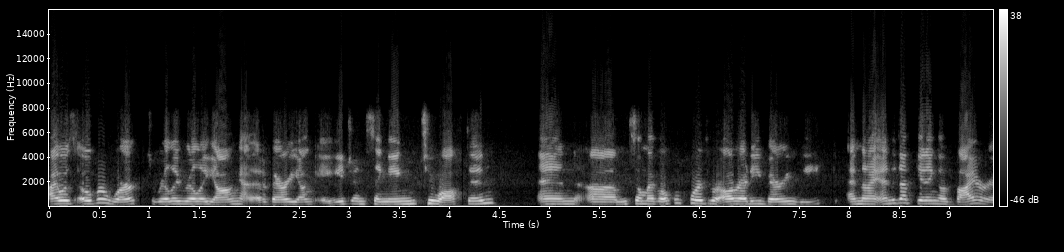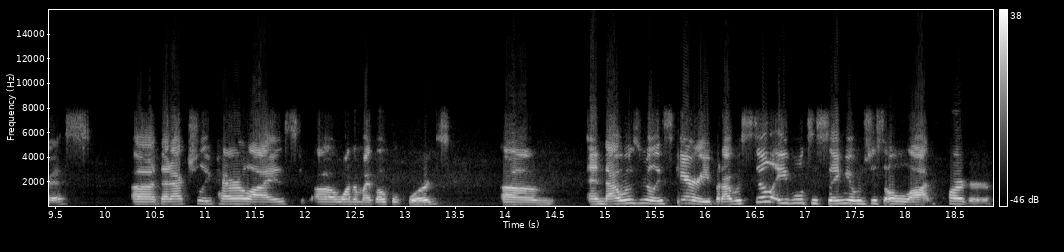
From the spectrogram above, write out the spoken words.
I was overworked really, really young at a very young age and singing too often. And um, so my vocal cords were already very weak. And then I ended up getting a virus uh, that actually paralyzed uh, one of my vocal cords. Um, and that was really scary, but I was still able to sing. It was just a lot harder.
